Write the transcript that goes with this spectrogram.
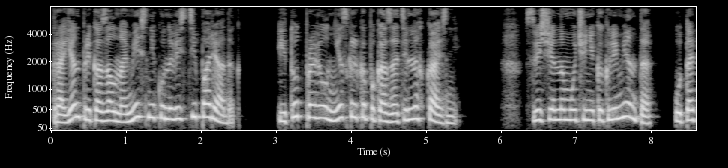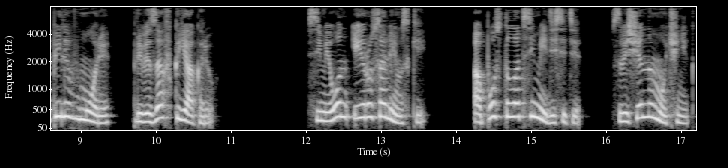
Троян приказал наместнику навести порядок, и тот провел несколько показательных казней. Священномученика Климента утопили в море, привязав к якорю. Симеон Иерусалимский, апостол от семидесяти, священномученик,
